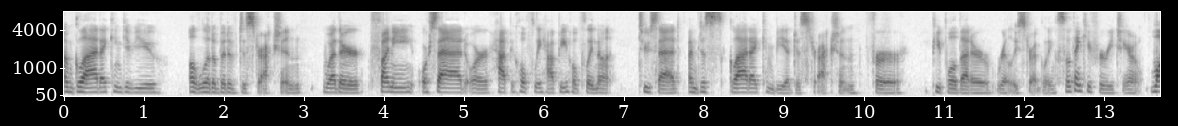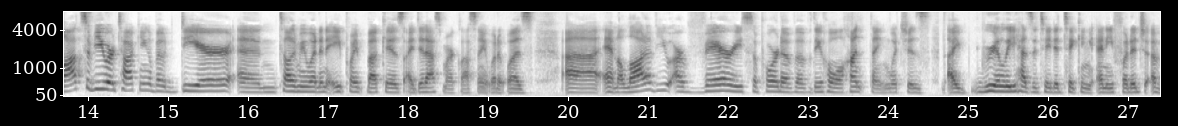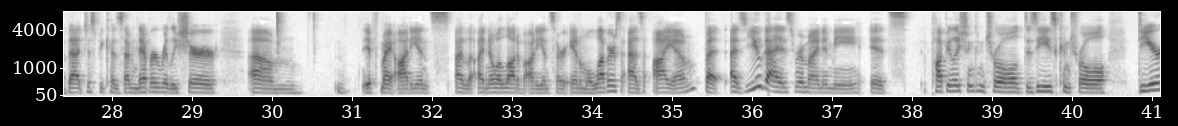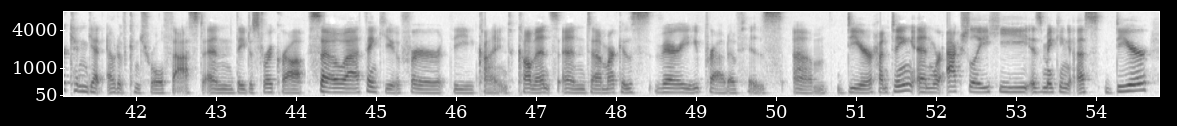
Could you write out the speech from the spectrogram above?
I'm glad I can give you a little bit of distraction, whether funny or sad or happy. Hopefully happy, hopefully not too sad. I'm just glad I can be a distraction for people that are really struggling. So thank you for reaching out. Lots of you are talking about deer and telling me what an eight point buck is. I did ask Mark last night what it was. Uh, and a lot of you are very supportive of the whole hunt thing, which is, I really hesitated taking any footage of that just because I'm never really sure um, if my audience, I, I, know a lot of audience are animal lovers, as I am, but as you guys reminded me, it's population control, disease control, deer can get out of control fast and they destroy crops. So uh, thank you for the kind comments and uh, Mark is very proud of his um, deer hunting and we're actually, he is making us deer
